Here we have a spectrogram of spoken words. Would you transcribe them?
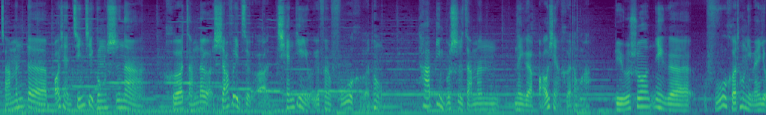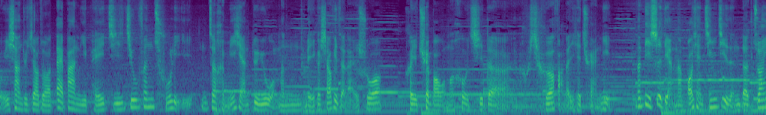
咱们的保险经纪公司呢和咱们的消费者签订有一份服务合同，它并不是咱们那个保险合同哈。比如说那个服务合同里面有一项就叫做代办理赔及纠纷处理，这很明显对于我们每一个消费者来说，可以确保我们后期的合法的一些权利。那第四点呢，保险经纪人的专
